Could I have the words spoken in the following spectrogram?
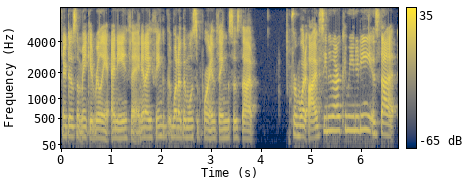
It doesn't make it really anything. And I think that one of the most important things is that, from what I've seen in our community, is that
